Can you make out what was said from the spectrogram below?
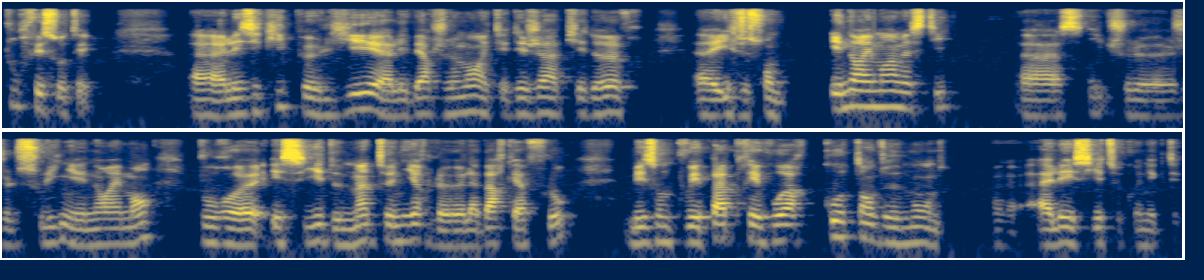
tout fait sauter. les équipes liées à l'hébergement étaient déjà à pied d'œuvre. ils se sont énormément investis euh, je, le, souligne énormément, pour euh, essayer de maintenir la barque à flot, mais on ne pouvait pas prévoir qu'autant de monde euh, allait essayer de se connecter.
